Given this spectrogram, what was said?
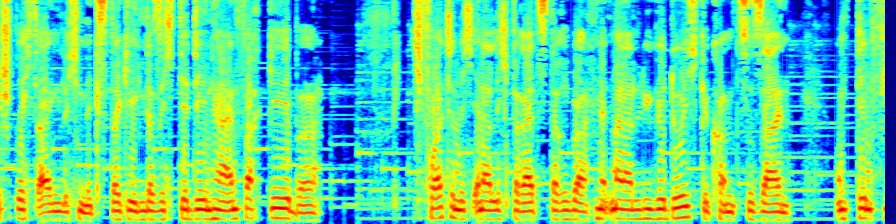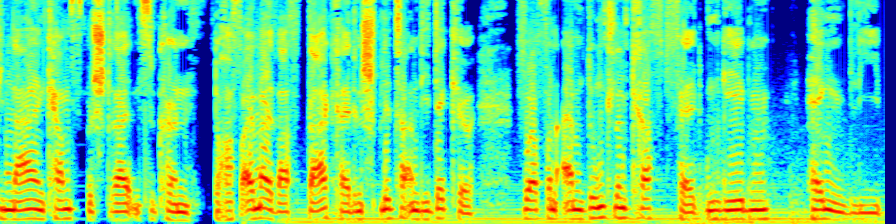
spricht eigentlich nichts dagegen, dass ich dir den hier einfach gebe. Ich freute mich innerlich bereits darüber, mit meiner Lüge durchgekommen zu sein und den finalen Kampf bestreiten zu können. Doch auf einmal warf Darkrai den Splitter an die Decke, wo er von einem dunklen Kraftfeld umgeben hängen blieb.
